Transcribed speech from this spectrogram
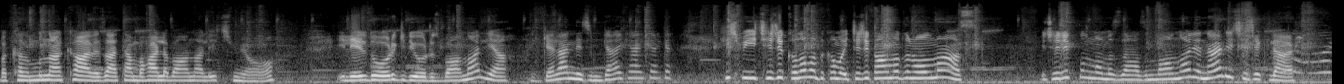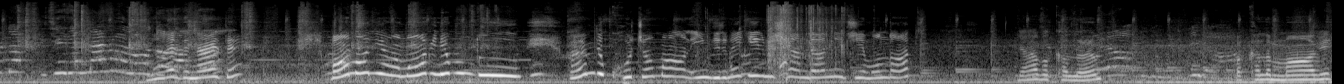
Bakalım bunlar kahve. Zaten Bahar'la Banal içmiyor. İleri doğru gidiyoruz Banal ya. Gel anneciğim gel gel gel gel. Hiçbir içecek alamadık ama içecek almadan olmaz. İçecek bulmamız lazım. Banal ya nerede içecekler? Orada içecekler var orada. Nerede nerede? Banal ya mavi ne buldum? Hem de kocaman indirime girmiş hem de anneciğim onu da at. Gel bakalım. Bakalım mavi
